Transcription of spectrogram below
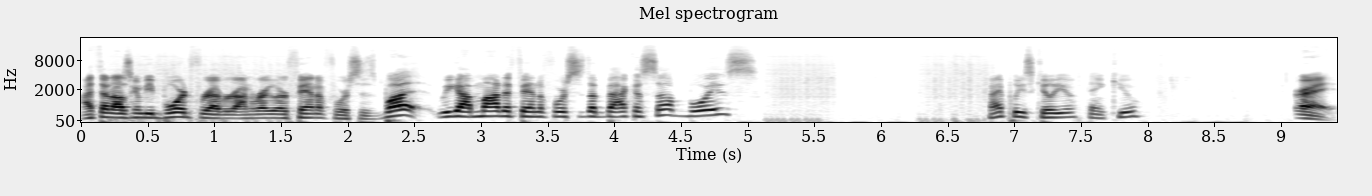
I thought I was gonna be bored forever on regular Phantom Forces, but we got modded Phantom Forces to back us up, boys. Can I please kill you? Thank you. All right.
